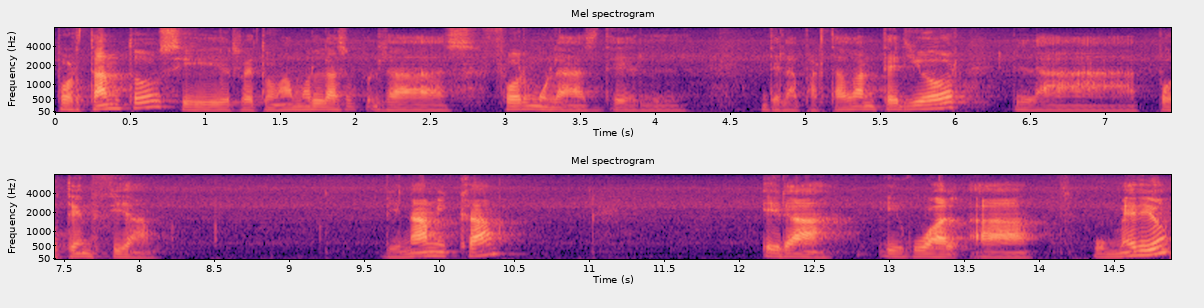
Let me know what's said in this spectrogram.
Por tanto, si retomamos las, fórmulas del apartado anterior, la potencia dinámica era igual a un medio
